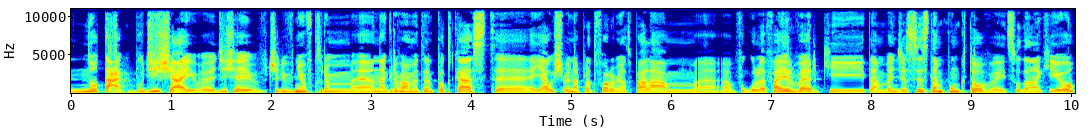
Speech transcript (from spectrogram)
no tak, bo dzisiaj, yy, dzisiaj, czyli w dniu, w którym e, nagrywamy ten podcast, e, ja u siebie na platformie odpalam e, w ogóle fajerwerki, tam będzie system punktowy i cuda na kiju.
